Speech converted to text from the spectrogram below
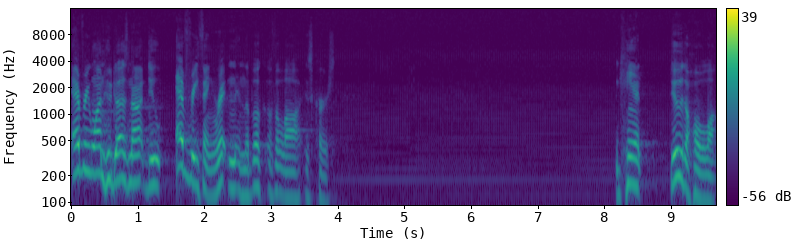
Everyone who does not do everything written in the book of the law is cursed. We can't do the whole law.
